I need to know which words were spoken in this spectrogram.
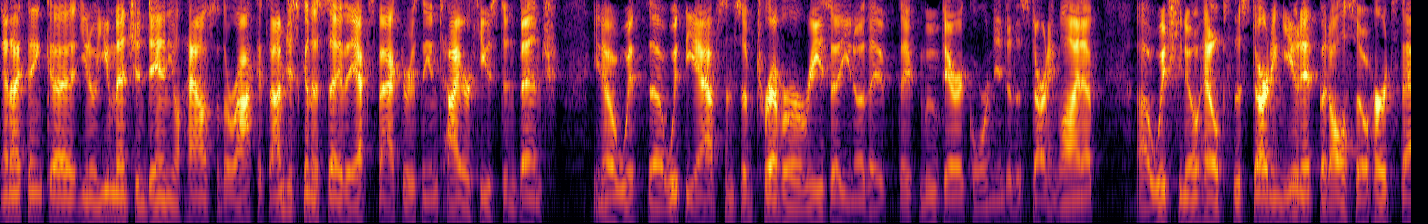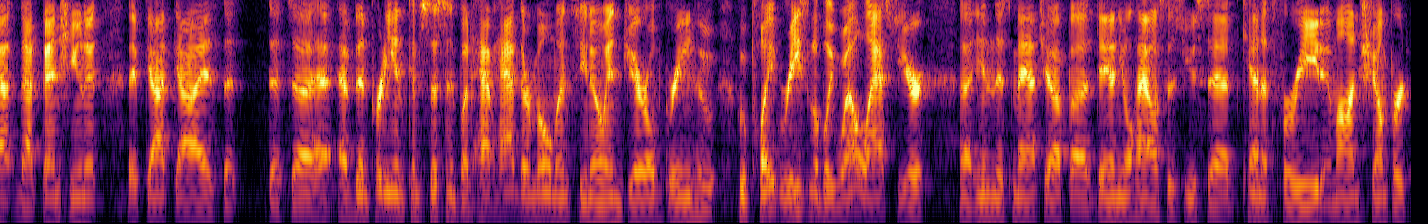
And I think uh, you know you mentioned Danuel House of the Rockets. I'm just going to say the X factor is the entire Houston bench. You know, with uh, with the absence of Trevor Ariza, you know they've they've moved Eric Gordon into the starting lineup, uh, which you know helps the starting unit, but also hurts that that bench unit. They've got guys that that uh, have been pretty inconsistent, but have had their moments. You know, in Gerald Green, who who played reasonably well last year uh, in this matchup. Uh, Danuel House, as you said, Kenneth Faried, Iman Shumpert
